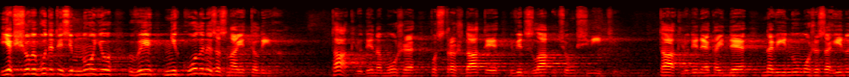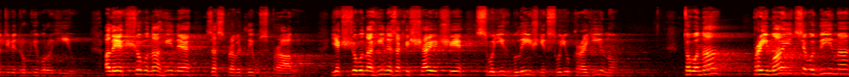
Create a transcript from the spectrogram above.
І якщо ви будете зі мною, ви ніколи не зазнаєте лиха. Так, людина може постраждати від зла у цьому світі. Так, людина, яка йде на війну, може загинути від руки ворогів. Але якщо вона гине за справедливу справу, якщо вона гине, захищаючи своїх ближніх, свою країну, то вона приймається в обійма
